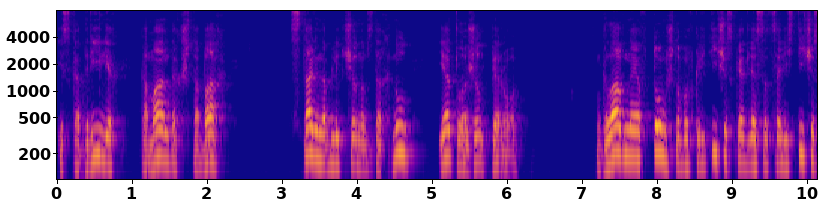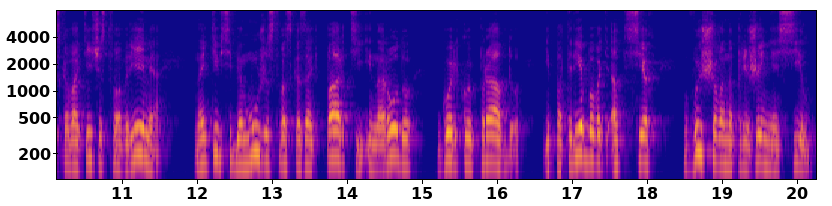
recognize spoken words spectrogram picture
эскадрильях, командах, штабах. Сталин облегченно вздохнул и отложил перо. Главное в том, чтобы в критическое для социалистического отечества время найти в себе мужество сказать партии и народу горькую правду и потребовать от всех высшего напряжения сил.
